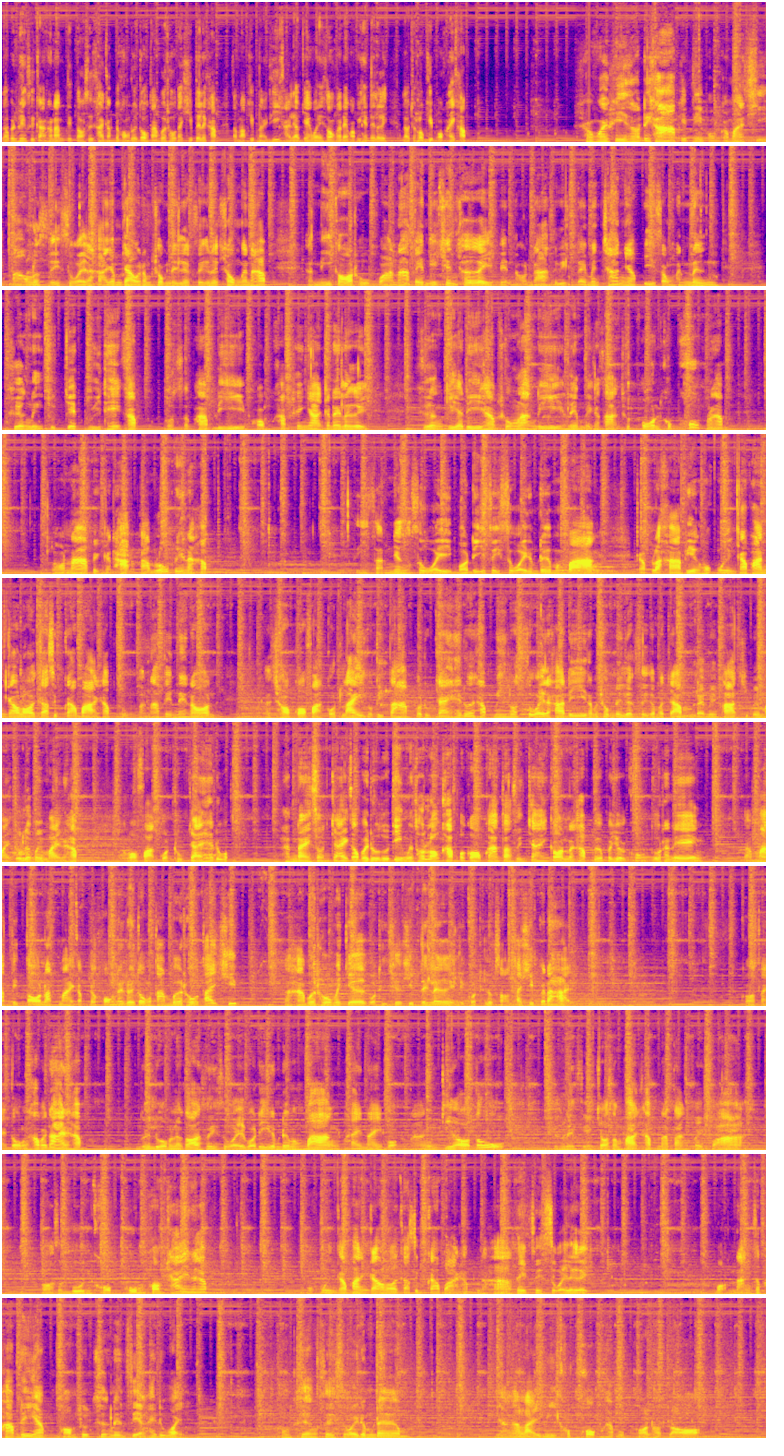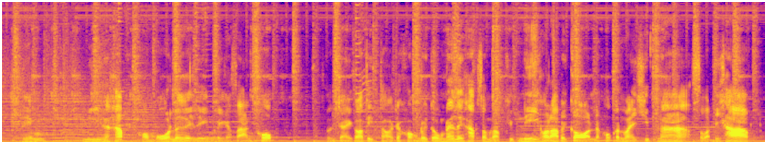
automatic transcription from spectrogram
เราเป็นเพียงสื่อกลางเท่านั้นติดต่อซื้อขายกับเจ้าของโดยตรงตามเบอร์โทรใต้คลิปได้เลยครับสำหรับคลิปไหนที่ขายแล้วแจ้งไว้ในช่องแสดงความคิดเห็นได้เลย เราจะลบคลิปออกให้ครับช่องวพีสวัสดีครับคลิปนี้ผมก็มาชี้เป้ารถสวยๆราคาย่อมเยาให้ท่านชมได้เลือกซื้อเลือกชมกันนะครับ อันนี้ก็ถูกกว่าหน้าเต็นท์อีกเช่นเคย เป็น Honda Civic Dimension ครับปี 2001 เครื่อง 1.7 วิเทครับรถสภาพดี พร้อมขับใช้งานกันได้เลย เครื่องเกียร์ดีครับช่วงล่างดี เล่มเอกสารชุดโอนครบๆนะครับ ล้อหน้าเป็นกระทะตามรูปนี่นะครับ สีสันยังสวยบอดี้สวยๆเดิมๆบางๆ กับราคาเพียง 69,999 บาทครับถูกกว่าหน้าเต็นท์แน่นอน ถ้าชอบก็ฝากกดไลค์ กดติดตาม กดถูกใจให้ด้วยครับ มีรถสวยราคาดีท่านผู้ชมได้เลือกซื้อกันประจำได้ไม่พลาดคลิปใหม่ๆตัวเลือกใหม่ๆนะครับก็ฝากกดถูกใจให้ด้วยท่านใดสนใจก็ไปดูตัวจริงมาทดลองขับประกอบการตัดสินใจก่อนนะครับ เพื่อประโยชน์ของตัวท่านเอง สามารถติดต่อนัดหมายกับเจ้าของได้โดยตรงตามเบอร์โทรใต้คลิปถ้าหาเบอร์โทรไม่เจอกดที่ชื่อคลิปได้เลย หรือกดที่ลูกศรใต้คลิปก็ได้ ก็สายตรงเข้าไปได้นะครับ โดยรวมแล้วก็สวยๆบอดี้เดิมๆบางๆ ภายในเบาะหนังเกียร์ออโต้เครื่องเล่นเสียงจอสัมผัสครับหน้าต่างไฟฟ้าก็สมบูรณ์ครบคุ้มพร้อมใช้นะครับ 69,999 บาทครับ ราคาเลขสวยๆเลย เบาะหนังสภาพดีครับ พร้อมชุดเครื่องเล่นเสียงให้ด้วย ห้องเครื่องสวยๆเดิมๆ อย่างอะไรมีครบๆครับอุปกรณ์ถอดล้อ เล่มมีนะครับ พร้อมโอนเลยเล่มเอกสารครบ สนใจก็ติดต่อเจ้าของโดยตรงได้เลยครับสำหรับคลิปนี้ขอลาไปก่อน แล้วพบกันใหม่คลิปหน้า สวัสดีครับ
